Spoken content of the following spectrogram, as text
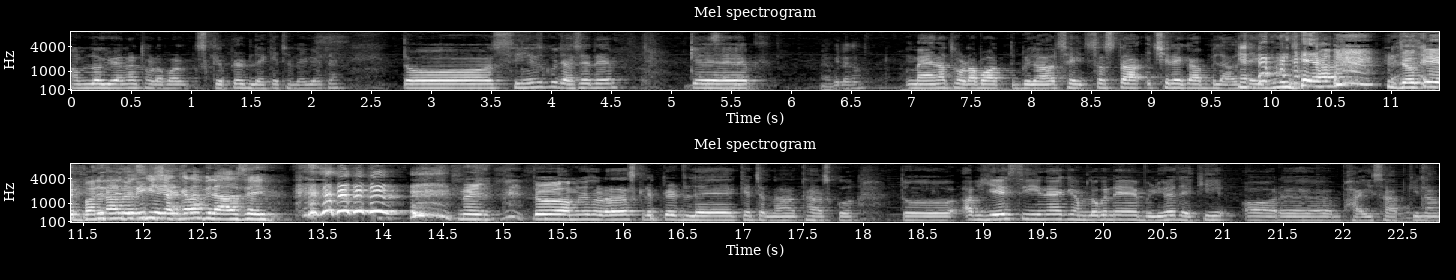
ہم لوگ جو ہے نا تھوڑا بہت اسکرپٹڈ لے کے چلے گئے تھے۔ تو سینس کچھ ایسے تھے کہ میں نا تھوڑا بہت بلال سے سستا اچھرے کا بلال سے بن گیا جو کہ بننا تو نہیں چاہیے بلال سے نہیں تو ہم نے تھوڑا سا اسکرپٹڈ لے کے چلنا تھا اس کو۔ تو اب یہ سین ہے کہ ہم لوگوں نے ویڈیو دیکھی اور بھائی صاحب کی نا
